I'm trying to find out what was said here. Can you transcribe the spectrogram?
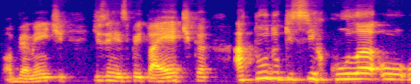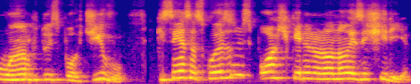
obviamente, dizem respeito à ética, a tudo que circula o, o âmbito esportivo, que sem essas coisas o esporte, querendo ou não, não existiria.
